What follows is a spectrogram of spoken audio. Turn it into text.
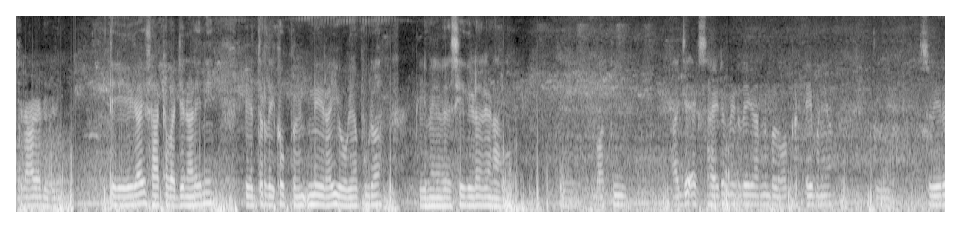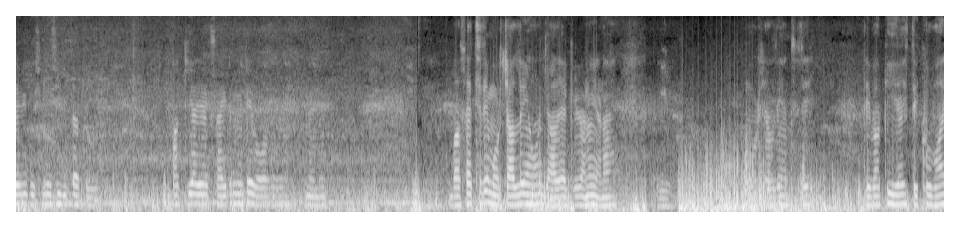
ਚਲਾ ਕੇ ਦੇਖਦੇ ਤੇ ਗਾਇਸ 8 ਵਜਣ ਵਾਲੇ ਨੇ। ਇੱਧਰ ਦੇਖੋ ਹਨੇਰਾ ਹੀ ਹੋ ਗਿਆ ਪੂਰਾ। ਤੇ ਮੈਂ ਵੈਸੇ ਕਿਹੜਾ ਲੈਣਾ ਤੇ ਬਾਕੀ ਅੱਜ ਐਕਸਾਈਟਮੈਂਟ ਦੇ ਕਾਰਨ ਬਲੌਗ ਕੱਟੇ ਬਣਿਆ। ਤੇ ਸਵੇਰੇ ਵੀ ਕੁਝ ਨਹੀਂ ਸੀ ਕੀਤਾ ਤੇ ਬਾਕੀ ਅੱਜ ਐਕਸਾਈਟਮੈਂਟ ਹੀ ਬਹੁਤ ਜ਼ਿਆਦਾ ਮੈਨੂੰ। ਬਸ ਇੱਥੇ ਤੇ ਮੁੜ ਚੱਲਦੇ ਆ, ਹੁਣ ਜ਼ਿਆਦਾ ਅੱਗੇ ਕਾਹਨੂੰ ਜਾਣਾ ਹੈ। ਤੇ ਮੁੜ ਚੱਲਦੇ ਆ ਇੱਥੇ ਤੇ। ਤੇ ਬਾਕੀ ਗਾਇਸ ਦੇਖੋ ਵਾਹ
